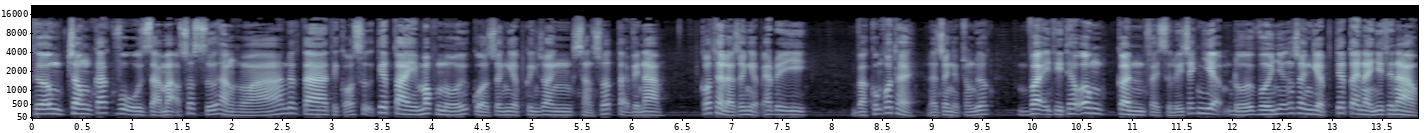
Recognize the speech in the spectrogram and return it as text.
Thưa ông, trong các vụ giả mạo xuất xứ hàng hóa nước ta thì có sự tiếp tay móc nối của doanh nghiệp kinh doanh sản xuất tại Việt Nam, có thể là doanh nghiệp FDI và cũng có thể là doanh nghiệp trong nước. Vậy thì theo ông cần phải xử lý trách nhiệm đối với những doanh nghiệp tiếp tay này như thế nào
